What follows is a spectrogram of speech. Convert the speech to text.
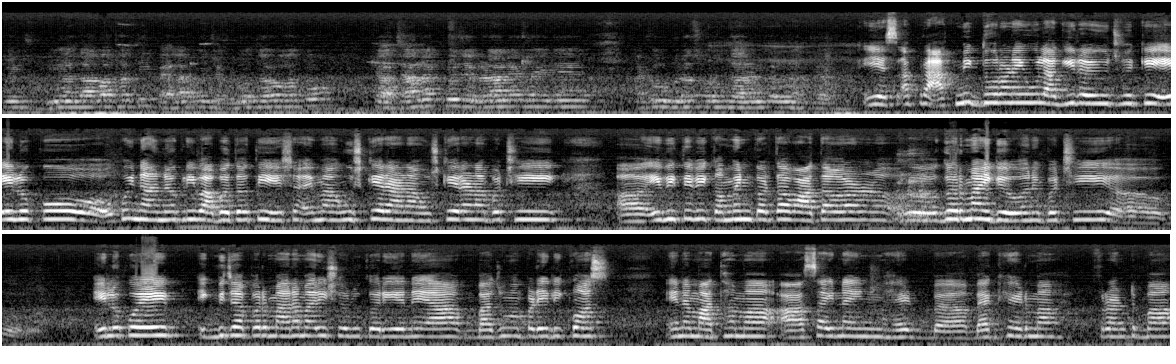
કોઈ જૂની અદાવત હતી પહેલાં કોઈ ઝઘડો થયો હતો? યસ આ પ્રાથમિક ધોરણે એવું લાગી રહ્યું છે કે એ લોકો કોઈ નાનકડી બાબત હતી એમાં ઉશ્કેરાણા ઉશ્કેરાણા પછી એવી તેવી કમેન્ટ કરતાં વાતાવરણ ગરમાઈ ગયું અને પછી એ લોકોએ એકબીજા પર મારામારી શરૂ કરી અને આ બાજુમાં પડેલી કોસ એના માથામાં, આ સાઈડના હેડ બેક હેડમાં ફ્રન્ટમાં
